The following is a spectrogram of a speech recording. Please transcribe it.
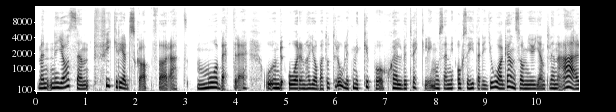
Men när jag sen fick redskap för att må bättre och under åren har jobbat otroligt mycket på självutveckling och sen också hittade yogan som ju egentligen är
